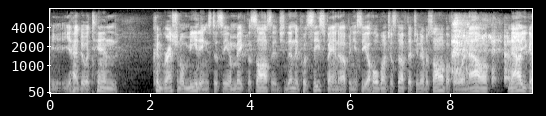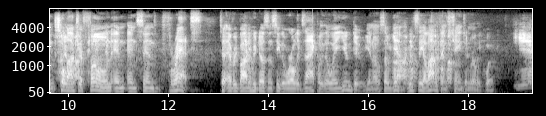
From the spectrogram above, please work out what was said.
you had to attend congressional meetings to see them make the sausage. Then they put C-SPAN up, and you see a whole bunch of stuff that you never saw before. And now, now you can pull out your phone and and send threats to everybody who doesn't see the world exactly the way you do. You know, so yeah, oh, we see a lot of things changing really quick. Yeah,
